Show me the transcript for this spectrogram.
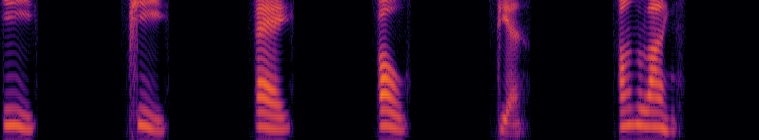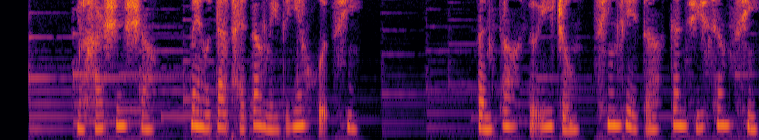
e p a o 点 online。女孩身上没有大排档里的烟火气。反倒有一种清冽的柑橘香气，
